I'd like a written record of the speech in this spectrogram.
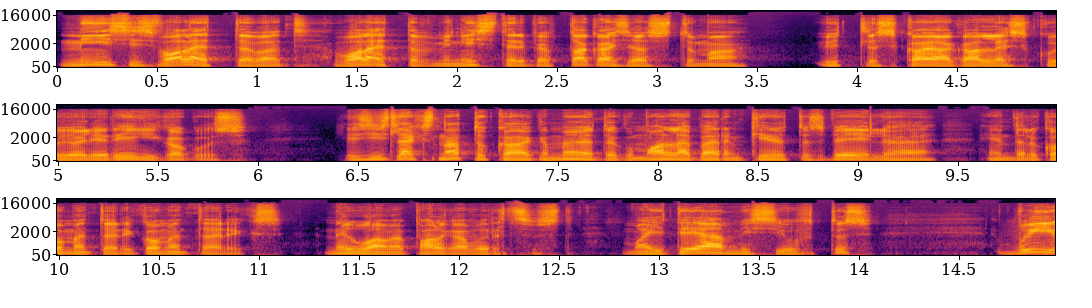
niisiis valetavad, valetav minister peab tagasi astuma, ütles Kaja Kalles, kui oli Riigikogus. ja siis läks natuke aega mööda, kui Malle Pärn kirjutas veel ühe endale kommentaari kommentaariks. nõuame palgavõrdsust. ma ei tea, mis juhtus või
